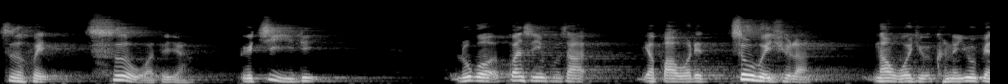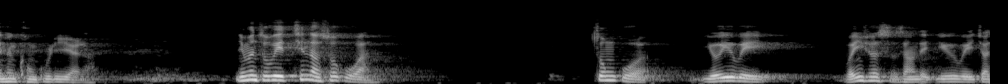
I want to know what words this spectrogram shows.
智慧，赐我的呀这个记忆力。如果观世音菩萨要把我的收回去了，那我就可能又变成空谷力了。你们诸位听到说过啊？中国有一位文学史上的有一位叫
